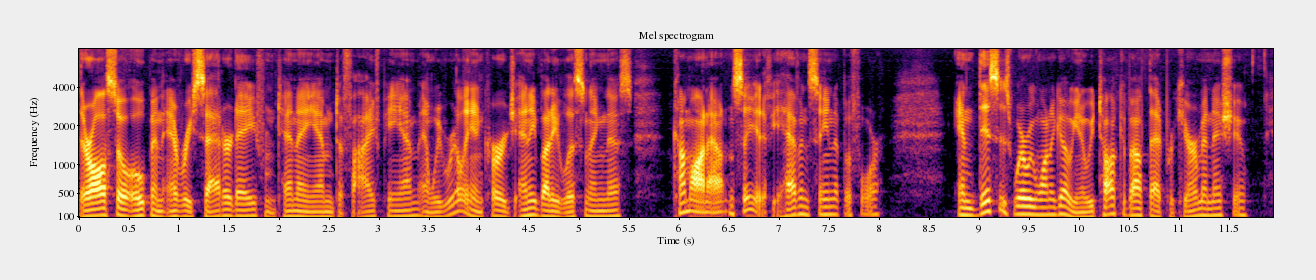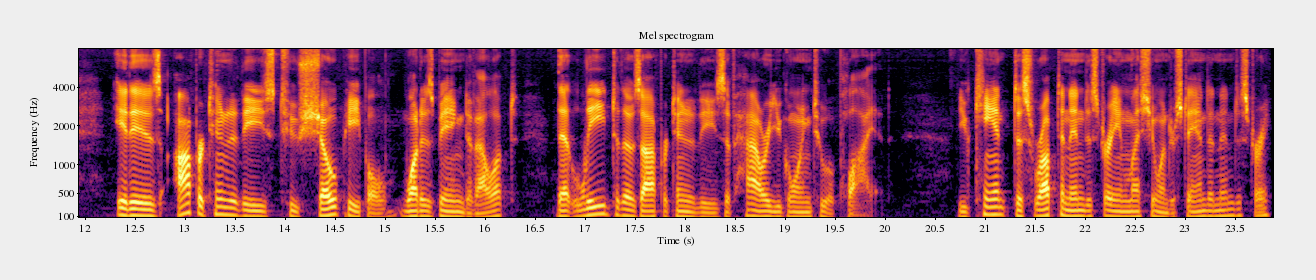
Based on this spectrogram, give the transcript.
They're also open every Saturday from 10 a.m. to 5 p.m. And we really encourage anybody listening this, come on out and see it if you haven't seen it before. And this is where we want to go. You know, we talk about that procurement issue. It is opportunities to show people what is being developed that lead to those opportunities of how are you going to apply it. You can't disrupt an industry unless you understand an industry.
